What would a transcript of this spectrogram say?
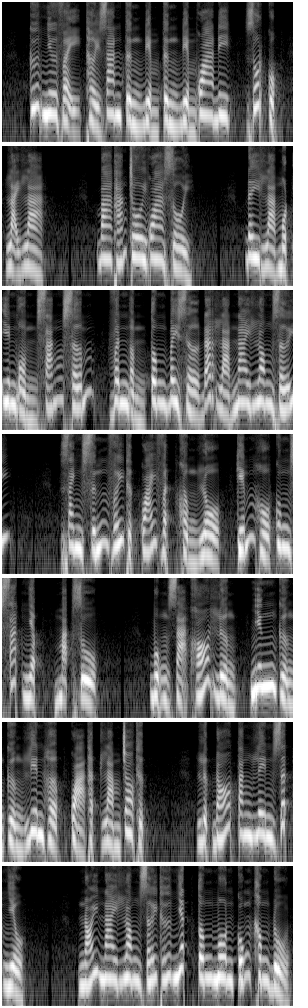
Cứ như vậy thời gian từng điểm từng điểm qua đi, rốt cuộc lại là ba tháng trôi qua rồi. Đây là một yên ổn sáng sớm, Vân ẩm tông bây giờ đã là nai long giới. Danh xứng với thực quái vật khổng lồ, kiếm hồ cung sát nhập, mặc dù bụng dạ khó lường, nhưng cường cường liên hợp quả thật làm cho thực. Lực đó tăng lên rất nhiều. Nói nai long giới thứ nhất tôn môn cũng không đủ.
